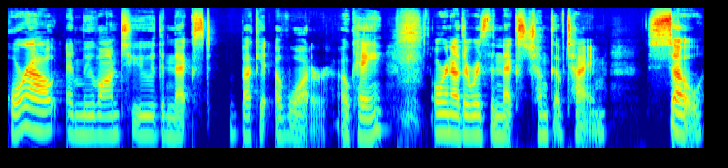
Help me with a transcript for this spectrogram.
pour out and move on to the next bucket of water, okay? Or in other words, the next chunk of time. So,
